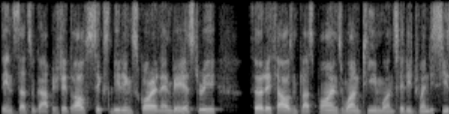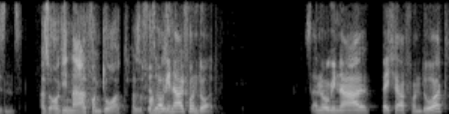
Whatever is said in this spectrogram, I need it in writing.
den es dazu gab? Hier steht drauf: Six Leading Scorer in NBA History, 30.000 plus points, one team, one city, 20 seasons. Also original von dort. Also von Das Original von dort. Das ist ein Originalbecher von dort.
